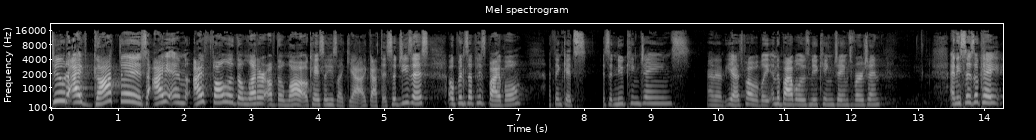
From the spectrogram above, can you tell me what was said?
dude, I've got this. I am I follow the letter of the law. Okay, so he's like, yeah, I got this. So Jesus opens up his Bible. I think it's is it New King James? I don't, yeah, it's probably in the Bible. It was New King James version. And he says, okay,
